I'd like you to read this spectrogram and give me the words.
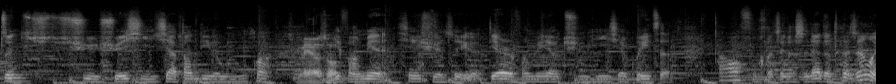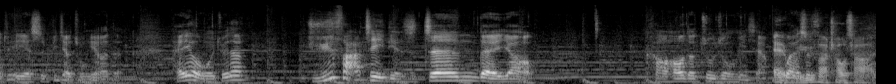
争取学习一下当地的文化，没有错一，方面先学这个，第二方面要取名一些规则，然后符合这个时代的特征，我觉得也是比较重要的。还有，我觉得语法这一点是真的要好好的注重一下，不管是语法超差的。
